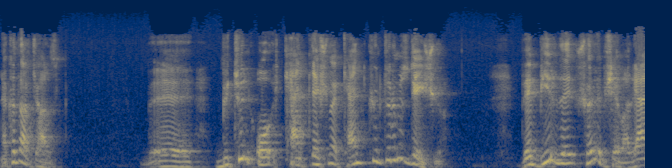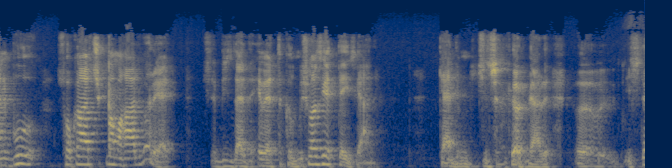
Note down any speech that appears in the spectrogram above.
Ne kadar cazip. Ee, bütün o kentleşme, kent kültürümüz değişiyor. Ve bir de şöyle bir şey var. Yani bu sokağa çıkmama hali var ya işte bizler de eve tıkılmış vaziyetteyiz yani. Kendim için söylüyorum yani. Ee, işte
